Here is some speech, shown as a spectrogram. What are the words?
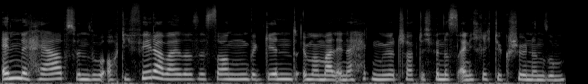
Ende Herbst, wenn so auch die Federweiser-Saison beginnt, immer mal in der Heckenwirtschaft. Ich finde es eigentlich richtig schön in so einem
